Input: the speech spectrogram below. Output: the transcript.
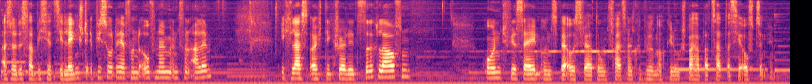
also das war bis jetzt die längste Episode her von der Aufnahme und von allem. Ich lasse euch die Credits durchlaufen und wir sehen uns bei Auswertung, falls mein Computer noch genug Speicherplatz hat, das hier aufzunehmen.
